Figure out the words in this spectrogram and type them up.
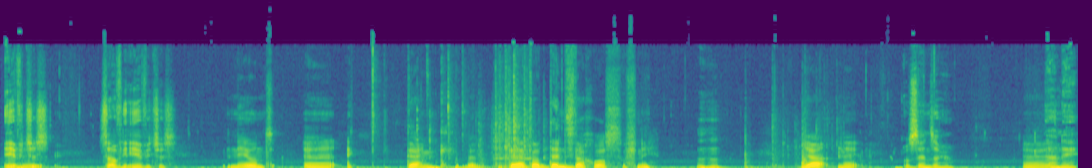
Eventjes. Zelf niet eventjes. Nee, want eh, ik denk, ik ben- ik denk dat dat dinsdag was, of niet? Mhm. Ja, nee. Wat zijn zeggen? Eh, ja, nee.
